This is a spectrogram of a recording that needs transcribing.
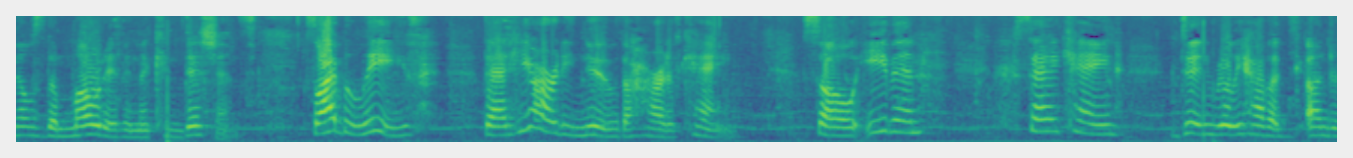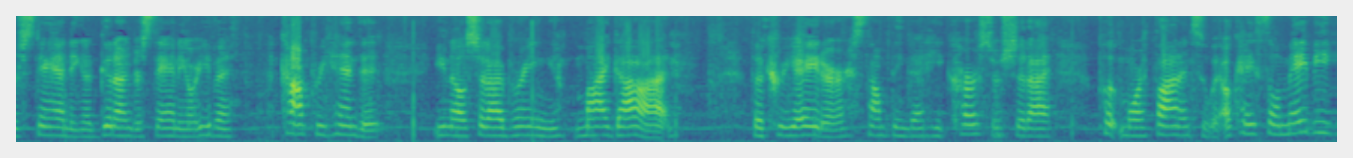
knows the motive and the conditions. So I believe that he already knew the heart of Cain. So even say Cain didn't really have a understanding, a good understanding, or even comprehend it, you know, should I bring my God, the creator, something that he cursed, or should I put more thought into it? Okay, so maybe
